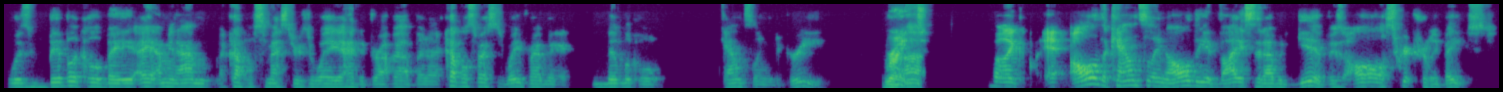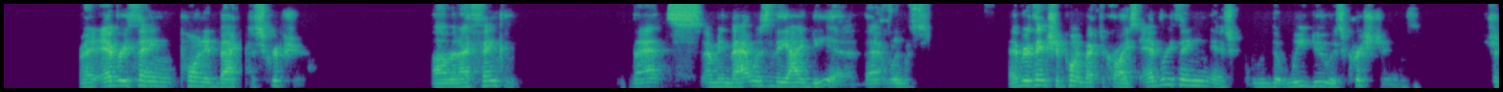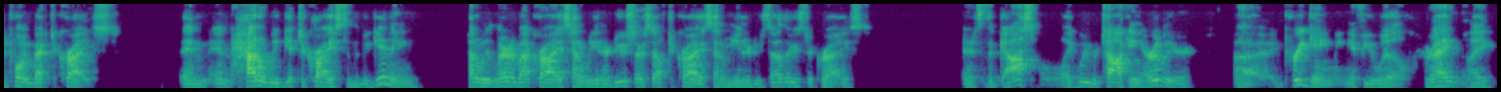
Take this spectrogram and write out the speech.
was biblical based. I, I, mean, I'm a couple semesters away. I had to drop out, but a couple semesters away from having a biblical counseling degree. Right. Uh, but like all the counseling, all the advice that I would give is all scripturally based. Right. Everything pointed back to scripture. Um, and I think that's, I mean, that was the idea. That was Everything should point back to Christ. Everything is that we do as Christians should point back to Christ. And and how do we get to Christ in the beginning? How do we learn about Christ? How do we introduce ourselves to Christ? How do we introduce others to Christ? And it's the gospel, like we were talking earlier, uh, pre gaming, if you will, right? Like,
